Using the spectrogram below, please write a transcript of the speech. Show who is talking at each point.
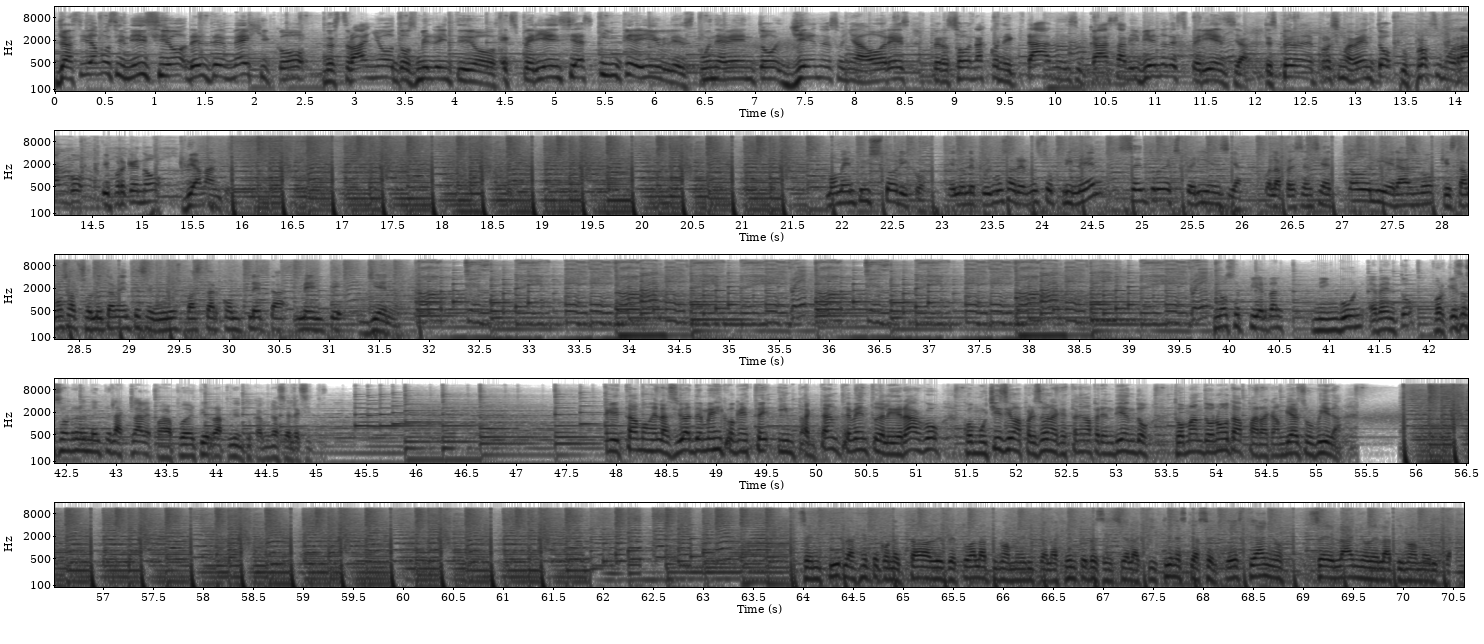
Speaker 1: Y así damos inicio desde México nuestro año 2022. Experiencias increíbles, un evento lleno de soñadores, personas conectadas en su casa viviendo la experiencia. Te espero en el próximo evento, tu próximo rango y por qué no, diamante.
Speaker 2: Momento histórico en donde pudimos abrir nuestro primer centro de experiencia con la presencia de todo el liderazgo que estamos absolutamente seguros va a estar completamente lleno.
Speaker 3: No se pierdan ningún evento porque esos son realmente la clave para poder ir rápido en tu camino hacia el éxito.
Speaker 4: Aquí estamos en la Ciudad de México en este impactante evento de liderazgo con muchísimas personas que están aprendiendo, tomando nota para cambiar sus vidas.
Speaker 5: sentir la gente conectada desde toda Latinoamérica, la gente presencial aquí. Tienes que hacer que este año sea el año de Latinoamérica.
